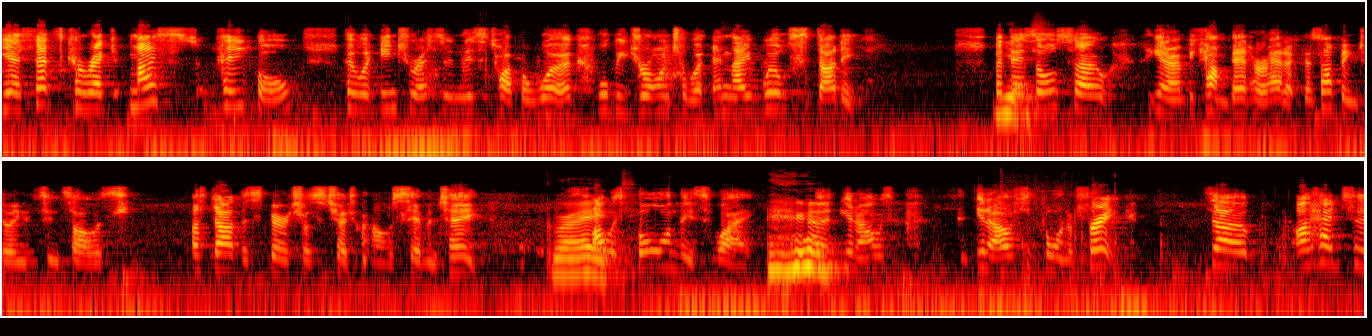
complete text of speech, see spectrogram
Yes, that's correct. Most people who are interested in this type of work will be drawn to it and they will study. But Yes. there's also, you know, become better at it because I've been doing it since I was, I started the Spiritualist Church when I was 17. Great. I was born this way. but, you know, I was, you know, I was just born a freak. So I had to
